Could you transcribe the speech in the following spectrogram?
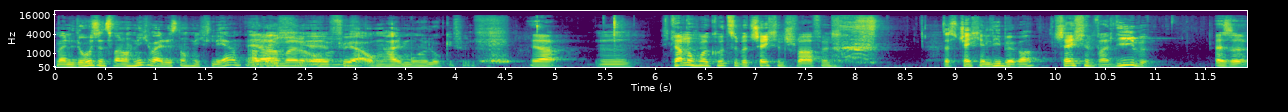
meine Dose zwar noch nicht, weil die ist noch nicht leer, Ja, aber ich auch äh, führe auch einen halben Monolog gefühlt. Ja. Mhm. Ich kann noch mal kurz über Tschechien schwafeln. Dass Tschechien Liebe war. Tschechien war Liebe. Also,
